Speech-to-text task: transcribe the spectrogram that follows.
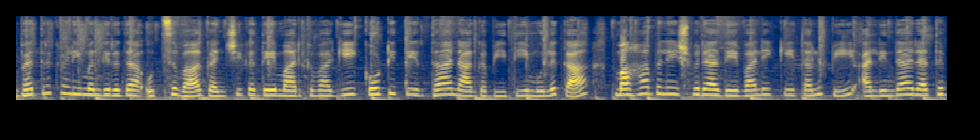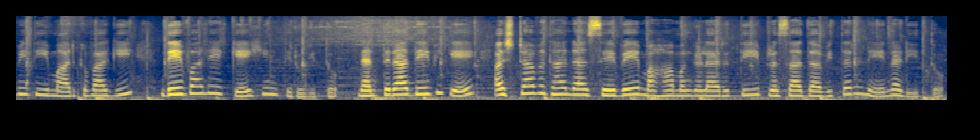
ಭದ್ರಕಾಳಿ ಮಂದಿರದ ಉತ್ಸವ ಗಂಜಿಗದ್ದೆ ಮಾರ್ಗವಾಗಿ ಕೋಟಿತೀರ್ಥ ನಾಗಬೀದಿ ಮೂಲಕ ಮಹಾಬಲೇಶ್ವರ ದೇವಾಲಯಕ್ಕೆ ತಲುಪಿ ಅಲ್ಲಿಂದ ರಥಬೀದಿ ಮಾರ್ಗವಾಗಿ ದೇವಾಲಯಕ್ಕೆ ಹಿಂತಿರುಗಿತು. ನಂತರ ದೇವಿಗೆ ಅಷ್ಟಾವಧಾನ ಸೇವೆ, ಮಹಾಮಂಗಳಾರತಿ, ಪ್ರಸಾದ ವಿತರಣೆ ನಡೆಯಿತು.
